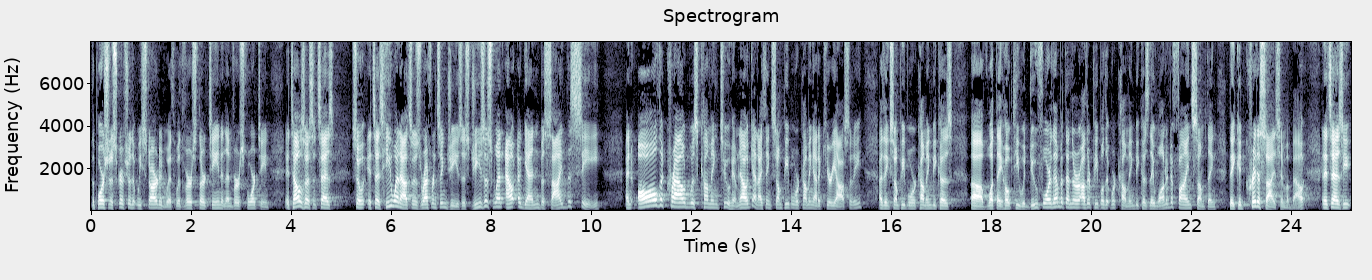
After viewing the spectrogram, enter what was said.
the portion of scripture that we started with, with verse 13 and then verse 14. It tells us, it says, so it says, He went out, so it's referencing Jesus. Jesus went out again beside the sea, and all the crowd was coming to him. Now, again, I think some people were coming out of curiosity. I think some people were coming because of what they hoped he would do for them, but then there are other people that were coming because they wanted to find something they could criticize him about. And it says he,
